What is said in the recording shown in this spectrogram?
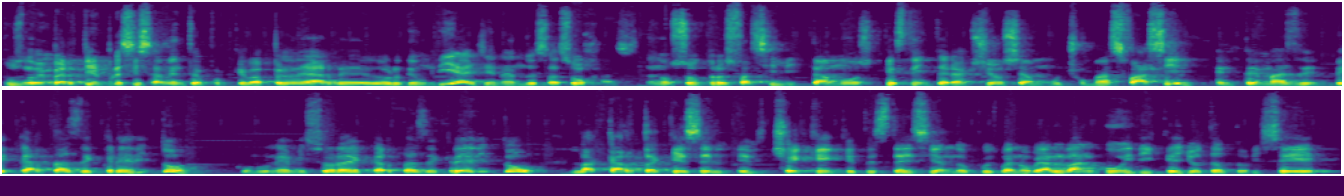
pues no invertir precisamente porque va a perder alrededor de un día llenando esas hojas. Nosotros facilitamos que esta interacción sea mucho más fácil en temas de, de cartas de crédito con una emisora de cartas de crédito, la carta que es el, el cheque que te está diciendo, pues bueno, ve al banco y di que yo te autoricé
